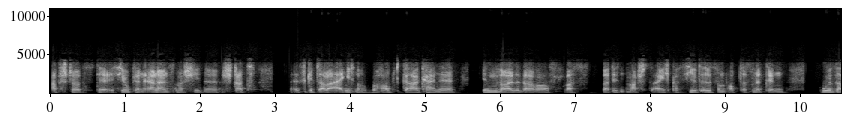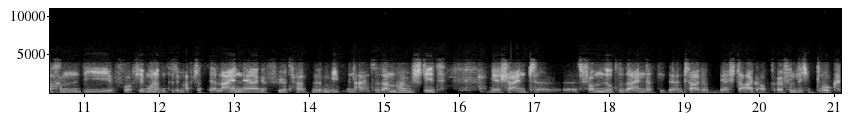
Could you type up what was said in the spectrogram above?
Absturz der Ethiopian Airlines Maschine statt. Es gibt aber eigentlich noch überhaupt gar keine Hinweise darauf, was bei diesem Absturz eigentlich passiert ist und ob das mit den Ursachen, die vor vier Monaten zu dem Absturz der Lion Air geführt hat, irgendwie in einem Zusammenhang steht. Mir scheint äh, es schon so zu sein, dass diese Entscheidung sehr stark auf öffentlichem Druck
